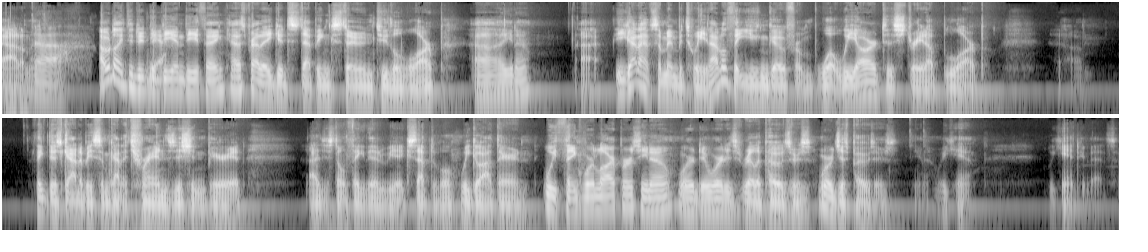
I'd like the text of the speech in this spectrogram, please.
I don't know. Uh, I would like to do the D and D thing. That's probably a good stepping stone to the LARP. Uh, you know, uh, you got to have some in between. I don't think you can go from what we are to straight up LARP. Um, I think there's got to be some kind of transition period. I just don't think that would be acceptable. We go out there and we think we're LARPers. You know, we're we're just really posers. We're just posers. You know, we can't we can't do that. So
